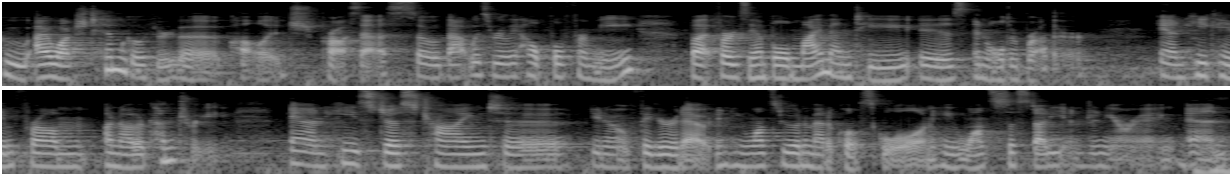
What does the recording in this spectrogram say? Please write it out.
who i watched him go through the college process so that was really helpful for me but for example my mentee is an older brother and he came from another country and he's just trying to you know figure it out and he wants to go to medical school and he wants to study engineering mm-hmm. and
